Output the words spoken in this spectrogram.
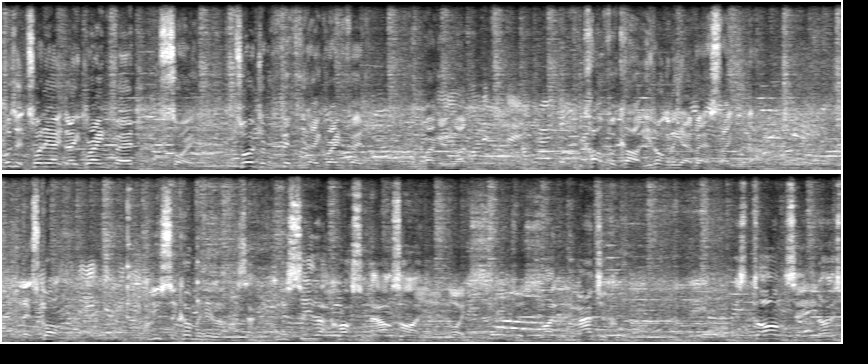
Was it 28 day grain fed? Sorry, 250 day grain fed Wagyu. Like, cut for cut, you're not going to get a better steak than that. And it's got. Can you see, come here look for a second? Can you see that crust on the outside? Nice. Just Like magical. It's dancing, you know. It's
